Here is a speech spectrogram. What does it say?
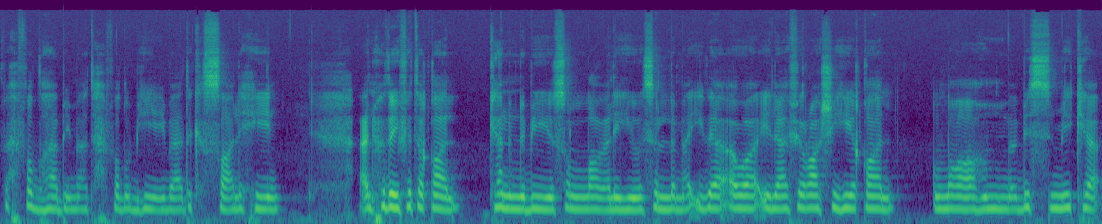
فاحفظها بما تحفظ به عبادك الصالحين. عن حذيفة قال كان النبي صلى الله عليه وسلم إذا أوى إلى فراشه قال اللهم باسمك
